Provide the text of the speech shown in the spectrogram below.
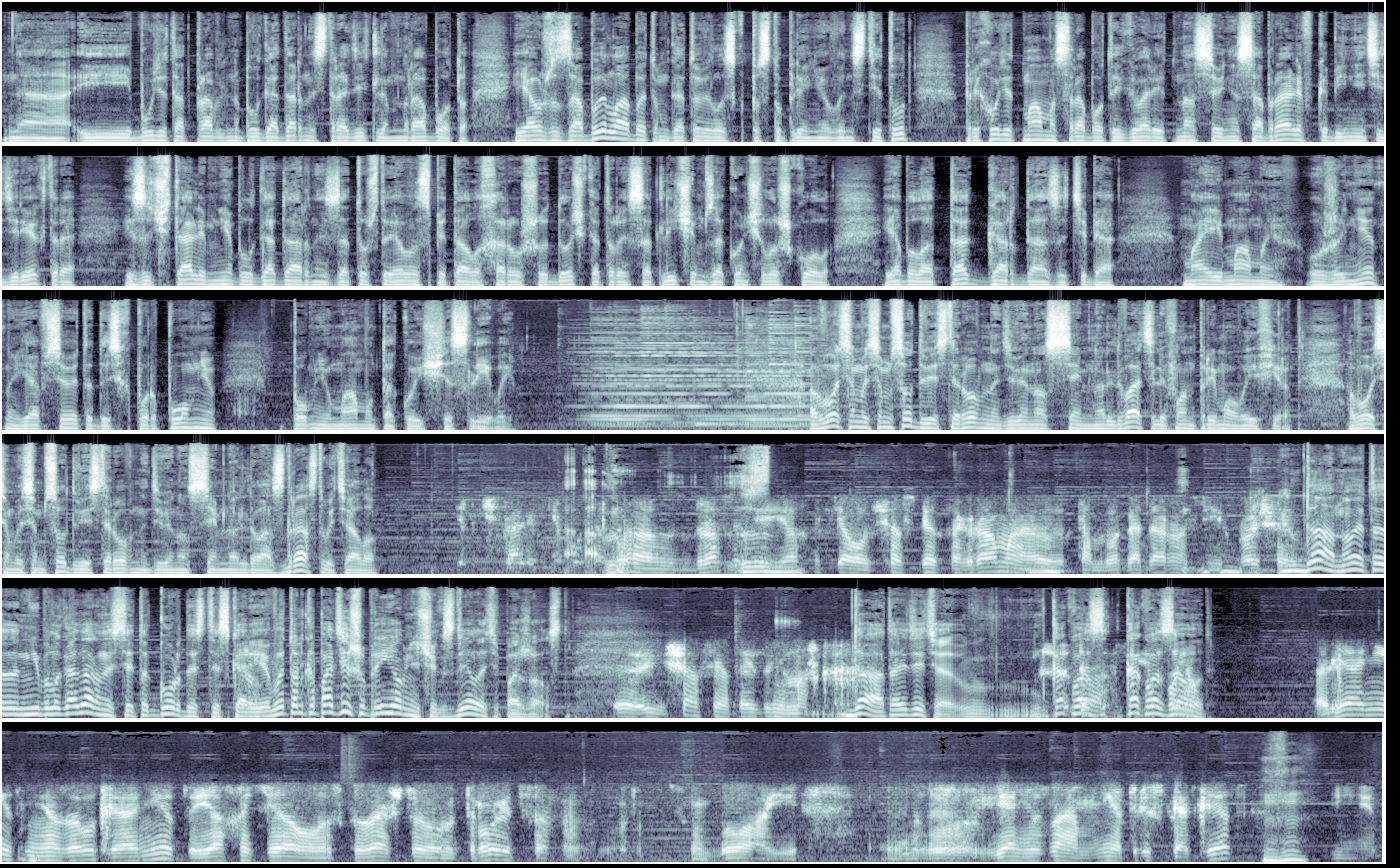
Э, И будет отправлена благодарность родителям на работу. Я уже забыла об этом, готовилась к поступлению в институт. Приходит мама с работы и говорит, нас сегодня собрали в кабинете директора и зачитали мне благодарность за то, что я воспитала хорошую дочь, которая с отличием закончила школу. Я была так горда за тебя. Моей мамы уже нет, но я все это до сих пор помню. Помню маму такой счастливой. 8 800 200 ровно 9702, телефон прямого эфира. 8 800 200 ровно 9702. Здравствуйте, алло. А, Здравствуйте, я хотел, сейчас идет программа, э, там благодарности и прочее. Да, но это не благодарность, это гордости скорее. Вы только потише приемничек сделайте, пожалуйста. Сейчас я отойду немножко. Да, отойдите. Как Да, вас, как вас понял. зовут? Леонид, меня зовут Леонид, и я хотел сказать, что Троица э, была, и э, я не знаю, мне 35 лет, Мгм. и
